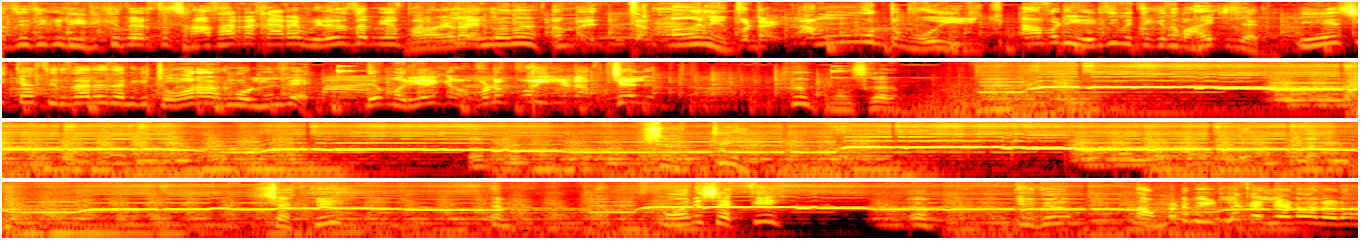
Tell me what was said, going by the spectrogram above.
അതിഥികൾ ഇരിക്കുന്നിടത്ത് സാധാരണക്കാരെ വിടരുതെന്ന് ഞാൻ പറഞ്ഞു ഇവിടെ അങ്ങോട്ട് പോയിരിക്കും അവിടെ എഴുതി വെച്ചിരിക്കുന്ന വായിച്ചില്ലായിരുന്നു. എ സിക്കകത്തിരുന്നാലേ എനിക്ക് ചോറ് ഇറങ്ങുള്ളൂ ദേ മര്യാദയ്ക്ക് അവിടെ പോയി നമസ്കാരം. ശക്തി ശക്തി? മോനെ ശക്തി. ഇത് നമ്മുടെ വീട്ടിലെ കല്യാണമല്ലടാ.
